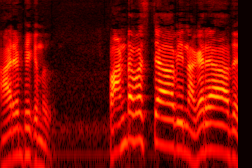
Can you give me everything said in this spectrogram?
ആരംഭിക്കുന്നത്. പാണ്ഡവശ്ചാവി നഗരാത്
